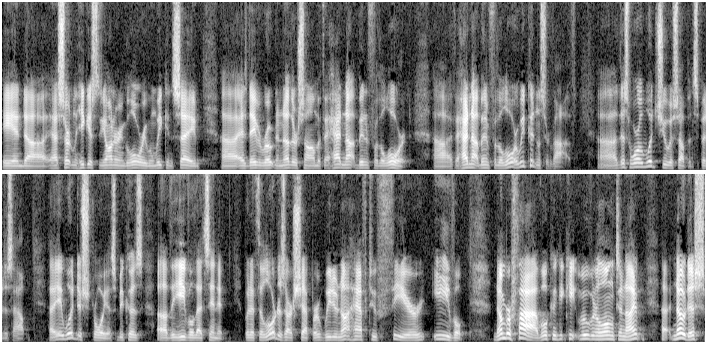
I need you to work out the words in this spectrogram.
And uh, certainly, He gets the honor and glory when we can say, uh, as David wrote in another psalm, if it had not been for the Lord, uh, if it had not been for the Lord, we couldn't survive. Uh, this world would chew us up and spit us out. Uh, it would destroy us because of the evil that's in it. But if the Lord is our shepherd, we do not have to fear evil. Number five, we'll keep moving along tonight. Uh, notice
